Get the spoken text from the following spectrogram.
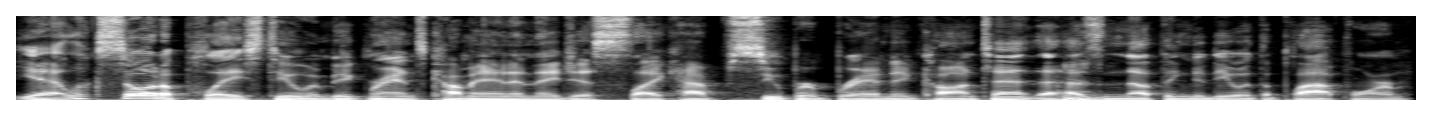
Yeah, it looks so out of place too when big brands come in and they just like have super branded content that has nothing to do with the platform.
